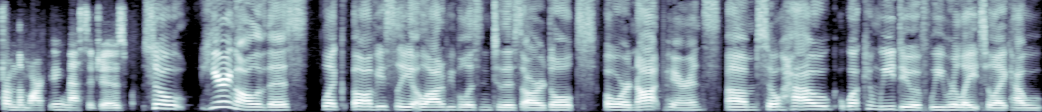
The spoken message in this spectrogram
from the marketing messages, so, hearing all of this, like obviously, a lot of people listening to this are adults or not parents. Um, so how? What can we do if we relate to like how,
